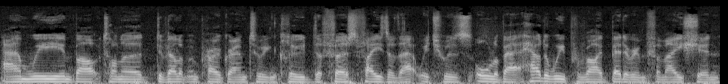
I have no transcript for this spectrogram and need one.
and we embarked on a development program to include the first phase of that, which was all about how do we provide better information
